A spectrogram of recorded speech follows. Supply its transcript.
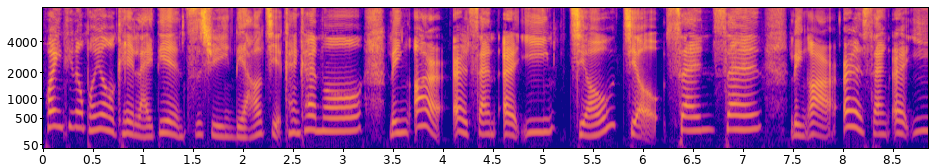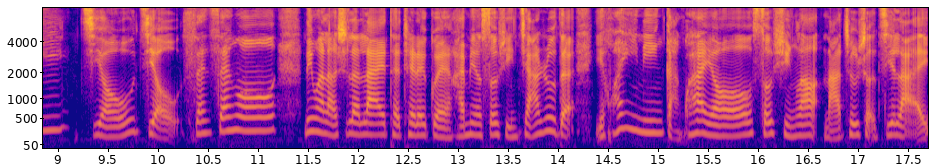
欢迎听众朋友可以来电咨询了解看看哦，零二二三二一九九三三零二二三二一。九九三三哦。另外，老师的 Light Telegram 还没有搜寻加入的，也欢迎您赶快哦，搜寻了，拿出手机来。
